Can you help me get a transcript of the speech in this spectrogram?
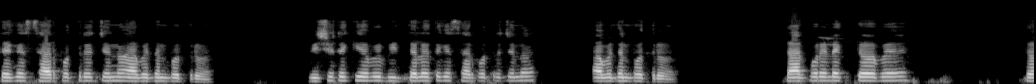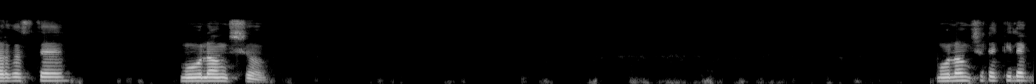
থেকে ছাড়পত্রের জন্য আবেদনপত্র। বিষয়টা কি হবে? বিদ্যালয় থেকে ছাড়পত্রের জন্য আবেদনপত্র। তারপরে লিখতে হবে দরখাস্তের মূল অংশ। মূল অংশটা কি লিখব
